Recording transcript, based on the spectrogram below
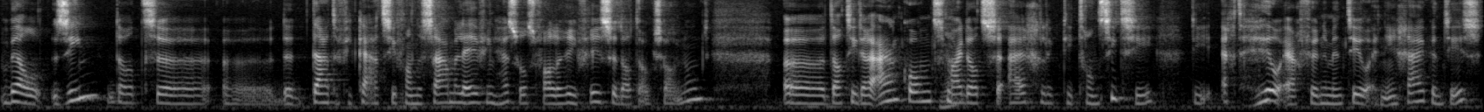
wel zien dat de datificatie van de samenleving, hè, zoals Valerie Frisse dat ook zo noemt, dat die eraan komt, ja. maar dat ze eigenlijk die transitie, die echt heel erg fundamenteel en ingrijpend is,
